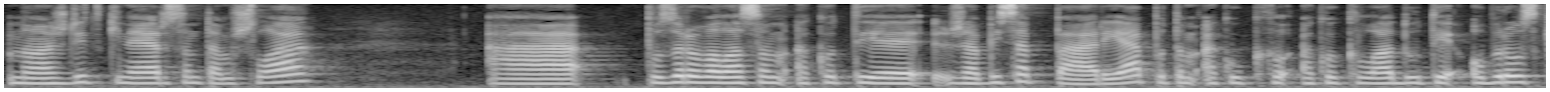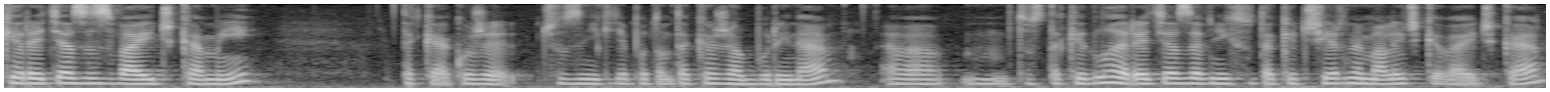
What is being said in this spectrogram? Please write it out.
no a vždycky na jar som tam šla a pozorovala som, ako tie žaby sa pária, potom ako, ako kladú tie obrovské reťaze s vajíčkami, také akože, čo vznikne potom taká žaburina. A mm, to sú také dlhé reťaze, v nich sú také čierne maličké vajíčka.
